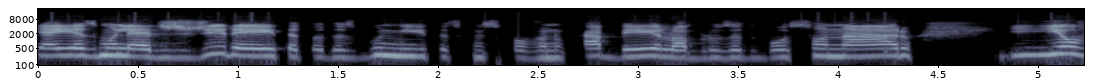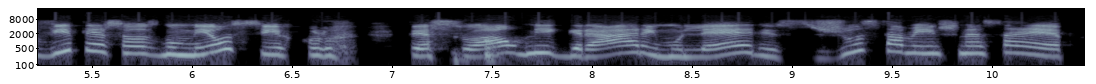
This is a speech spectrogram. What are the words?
E aí as mulheres de direita, todas bonitas, com escova no cabelo, a blusa do Bolsonaro. E eu vi pessoas no meu círculo pessoal migrarem, mulheres, justamente nessa época.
